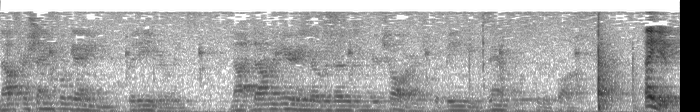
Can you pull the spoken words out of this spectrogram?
Not for shameful gain, but eagerly. Not domineering over those in your charge, but being examples to the flock. Thank you.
